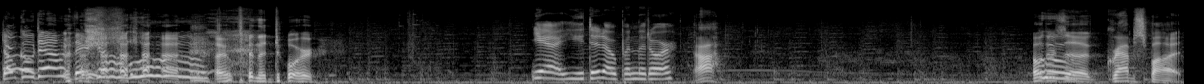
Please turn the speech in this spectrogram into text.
Don't go down. There you go. I opened the door. Yeah, you did open the door. Ah. Oh, there's mm-hmm. a grab spot.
